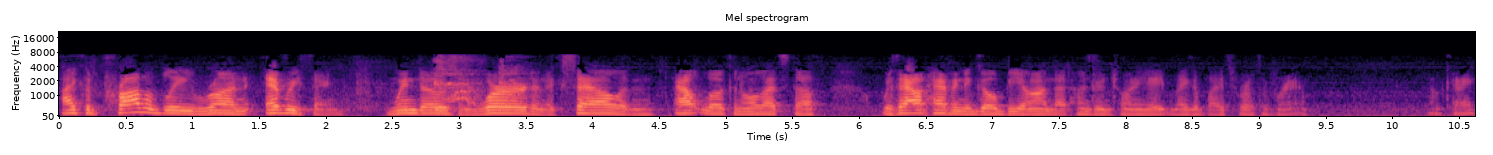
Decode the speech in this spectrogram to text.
I could probably run everything, Windows and Word and Excel and Outlook and all that stuff, without having to go beyond that 128 megabytes worth of RAM. Okay?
